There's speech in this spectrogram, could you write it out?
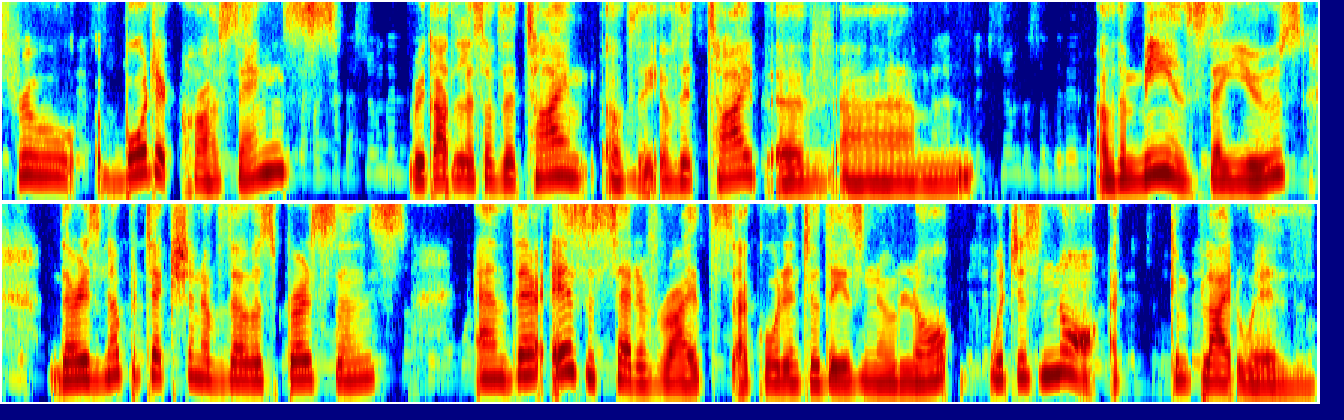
through border crossings, regardless of the time of the of the type of um, of the means they use, there is no protection of those persons, and there is a set of rights according to this new law, which is not complied with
